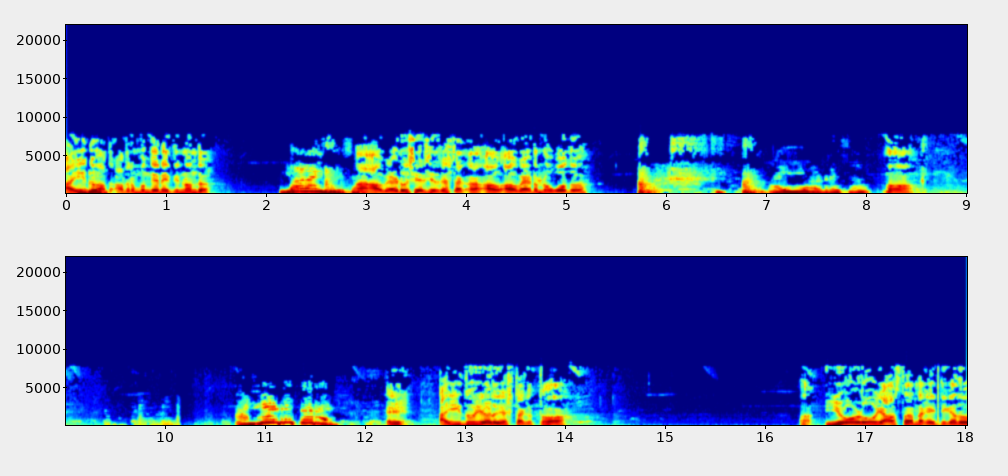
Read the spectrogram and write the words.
ಐದು ಅದ್ರ ಮುಂದೆ ಏನೈತಿ ಇನ್ನೊಂದು? ಹಾ ಅವೆರಡು ಸೇರಿಸಿದ್ರೆ ಎಷ್ಟ ಅವೆರಡನ್ನು ಓದು. ಏ ಐದು ಏಳು ಎಷ್ಟಾಗತ್ತೋ? ಏಳು ಯಾವ ಸ್ಥಾನದಾಗ ಐತಿ ಈಗ ಅದು?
